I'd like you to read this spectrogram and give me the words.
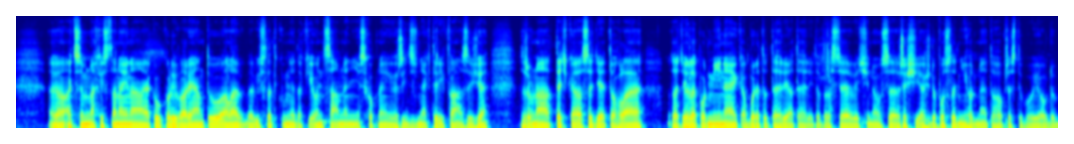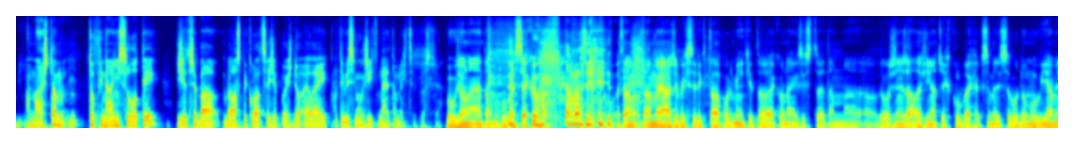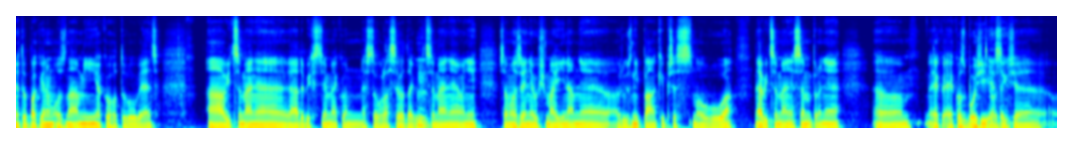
ať jsem nachystaný na jakoukoliv variantu, ale ve výsledku mě taky on sám není schopný říct v některé fázi, že zrovna teďka se děje tohle, za těchto podmínek a bude to tehdy a tehdy. To prostě většinou se řeší až do posledního dne toho přestupového období. A máš tam to finální slovo ty? Že třeba byla spekulace, že půjdeš do LA a ty by si mohl říct, ne, tam nechci prostě. Bohužel ne, tam vůbec jako, tam, vlastně. tam, tam, já, že bych si diktal podmínky, to jako neexistuje. Tam eh, vyloženě záleží na těch klubech, jak se mezi sebou domluví a mě to pak jenom oznámí jako hotovou věc. A víceméně, já kdybych s tím jako nesouhlasil, tak hmm. víceméně oni samozřejmě už mají na mě různý páky přes smlouvu a já víceméně jsem pro ně uh, jako, jako zboží, jo, takže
